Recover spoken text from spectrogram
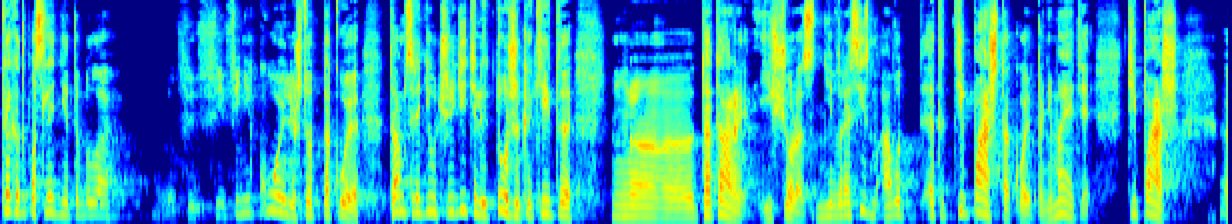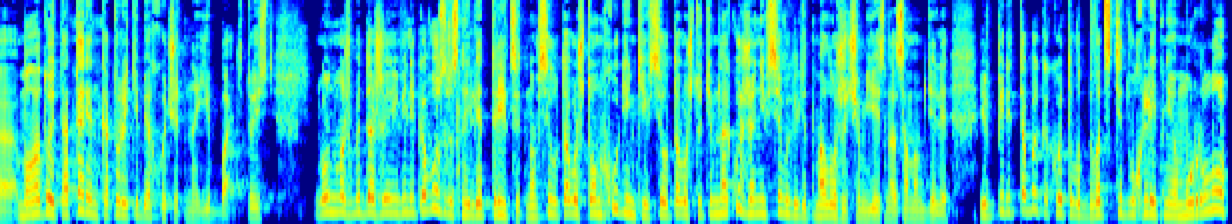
как это последнее это было? Финико или что-то такое. Там среди учредителей тоже какие-то э, татары. Еще раз, не в расизм, а вот этот типаж такой, понимаете? Типаж. Э, молодой татарин, который тебя хочет наебать. То есть он может быть даже и великовозрастный, лет 30, но в силу того, что он худенький, в силу того, что темнокожий, они все выглядят моложе, чем есть на самом деле. И перед тобой какое-то вот 22-летнее мурло,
